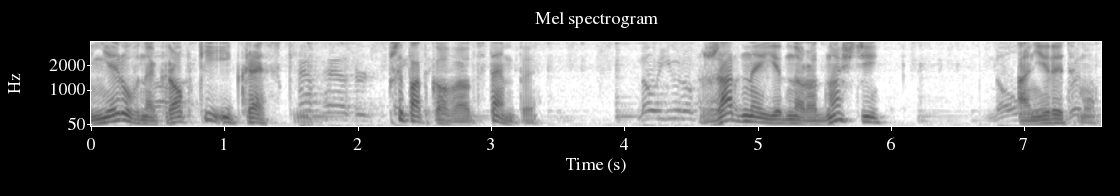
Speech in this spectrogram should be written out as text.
Nierówne kropki i kreski. Przypadkowe odstępy. Żadnej jednorodności ani rytmu.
